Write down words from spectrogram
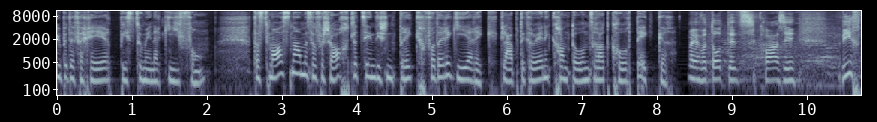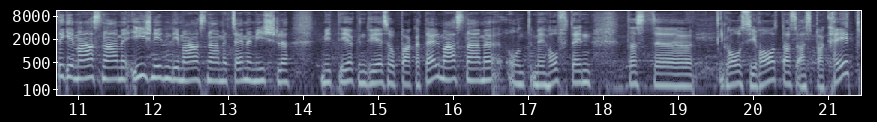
über den Verkehr bis zum Energiefonds. Dass die Massnahmen so verschachtelt sind, ist ein Trick von der Regierung, glaubt der grüne Kantonsrat Kurt Ecker. Wir haben dort jetzt quasi wichtige Maßnahmen, einschneidende Maßnahmen zusammenmischen mit irgendwie so Bagatellmaßnahmen und man hofft dann, dass der große Rat das als Paket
